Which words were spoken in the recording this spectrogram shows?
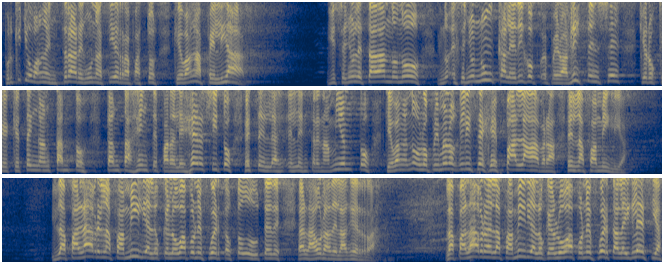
Porque ellos van a entrar en una tierra, pastor, que van a pelear. Y el Señor le está dando, no, el Señor nunca le dijo, pero alístense, quiero que, tengan tanto, tanta gente para el ejército, este es el entrenamiento que van a... No, lo primero que le dice es que es palabra en la familia. Y la palabra en la familia es lo que lo va a poner fuerte a todos ustedes a la hora de la guerra. La palabra de la familia lo que lo va a poner fuerte a la iglesia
